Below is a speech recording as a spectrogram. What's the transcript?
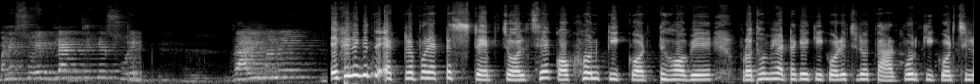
মানে সোয়েট গ্ল্যান্ড থেকে সোয়েট ড্রাই মানে এখানে কিন্তু একটার পর একটা স্টেপ চলছে, কখন কি করতে হবে, প্রথম হেয়ারটাকে কি করেছিল, তারপর কি করছিল,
